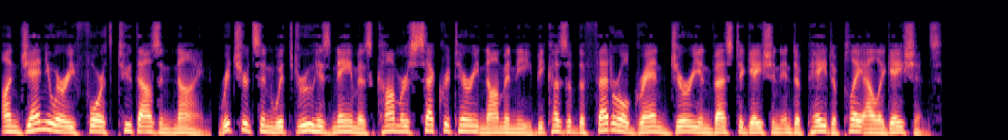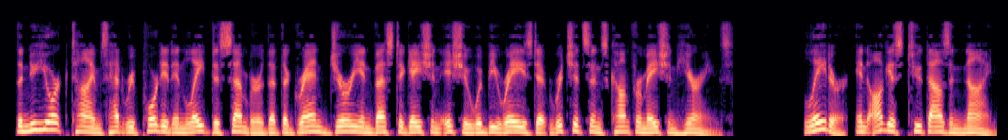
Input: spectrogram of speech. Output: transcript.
On January 4, 2009, Richardson withdrew his name as Commerce Secretary nominee because of the federal grand jury investigation into pay-to-play allegations. The New York Times had reported in late December that the grand jury investigation issue would be raised at Richardson's confirmation hearings. Later, in August 2009,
